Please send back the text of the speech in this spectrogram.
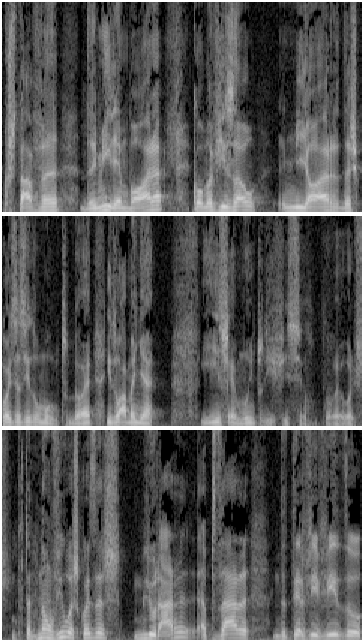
gostava de me ir embora com uma visão melhor das coisas e do mundo, não é? E do amanhã. E isso é muito difícil, é hoje. Portanto, não viu as coisas melhorar, apesar de ter vivido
